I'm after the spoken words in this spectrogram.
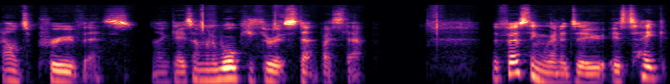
how to prove this. Okay, so I'm going to walk you through it step by step. The first thing we're going to do is take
